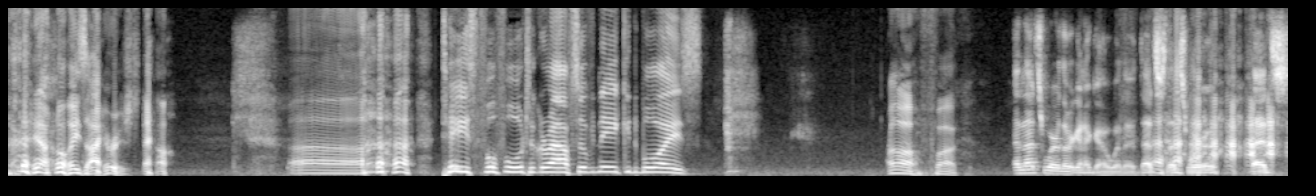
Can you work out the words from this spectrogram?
I know he's Irish now. Uh, tasteful photographs of naked boys. Oh fuck! And that's where they're gonna go with it. That's that's where that's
